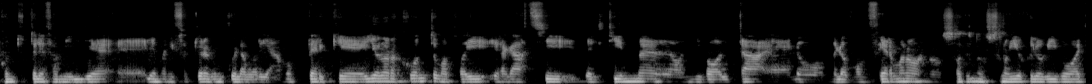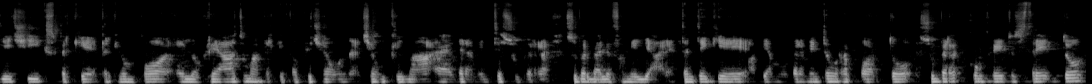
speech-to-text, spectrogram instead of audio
con, tutte le famiglie e le manifatture con cui lavoriamo, perché io lo racconto, ma poi i ragazzi del team ogni volta eh, lo, me lo confermano, non, so, non sono io che lo vivo a 10x perché, perché un po' l'ho creato, ma perché proprio c'è un, c'è un clima eh, veramente super, super bello e familiare, tant'è che abbiamo veramente un rapporto super concreto e stretto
